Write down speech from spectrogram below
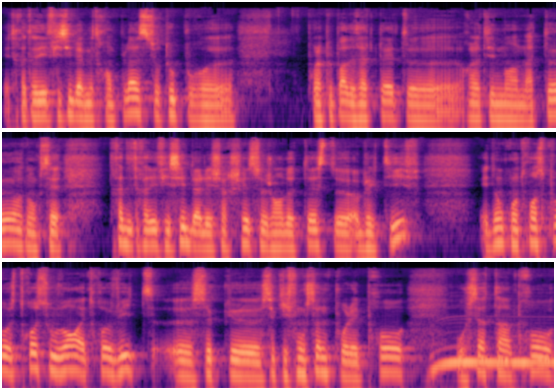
et très très difficiles à mettre en place, surtout pour pour la plupart des athlètes euh, relativement amateurs. Donc c'est très très difficile d'aller chercher ce genre de test euh, objectif. Et donc on transpose trop souvent et trop vite euh, ce que ce qui fonctionne pour les pros ou certains pros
